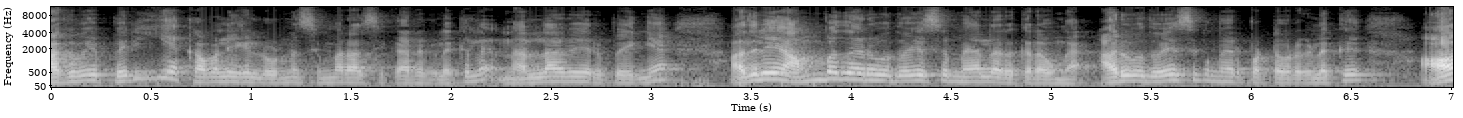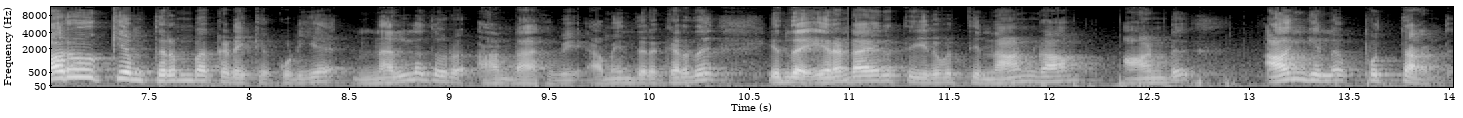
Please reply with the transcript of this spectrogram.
ஆகவே பெரிய கவலைகள் ஒன்று சிம்மராசிக்காரர்களுக்கு நல்லாவே இருப்பீங்க. அதிலே ஐம்பது அறுபது வயசு மேலே இருக்கிறவங்க அறுபது வயசுக்கு மேற்பட்டவர்களுக்கு ஆரோக்கியம் திரும்ப கிடைக்கக்கூடிய நல்லதொரு ஆண்டாகவே அமைந்திருக்கிறது. இந்த இரண்டாயிரத்தி இருபத்தி நான்காம் ஆண்டு ஆங்கில புத்தாண்டு.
